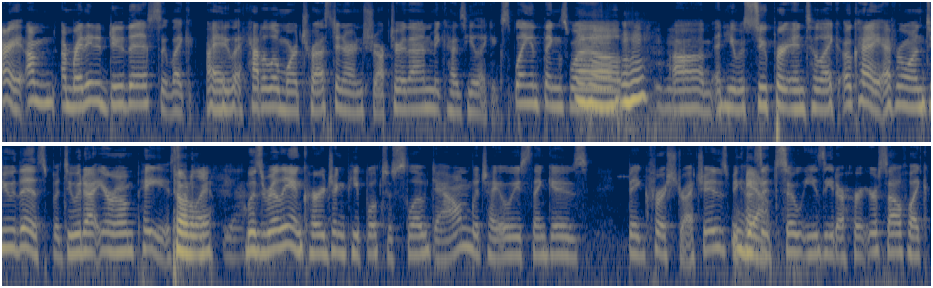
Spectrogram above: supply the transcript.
all right, I'm I'm ready to do this. Like I like had a little more trust in our instructor then because he like explained things Mm-hmm, well, Um, and he was super into like, okay, everyone do this, but do it at your own pace. Totally. And was really encouraging people to slow down, which I always think is big for stretches because Yeah. it's so easy to hurt yourself, like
